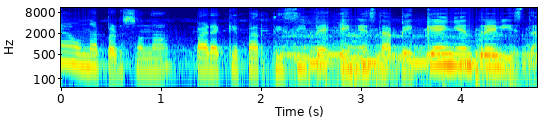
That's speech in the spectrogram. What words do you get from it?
a una persona para que participe en esta pequeña entrevista.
